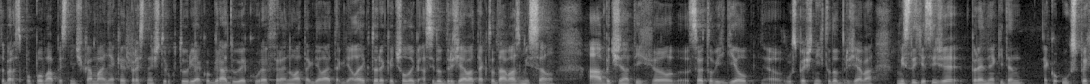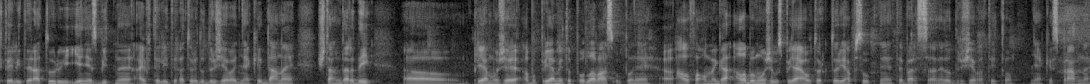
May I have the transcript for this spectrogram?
teda popová pesnička má nejaké presné štruktúry, ako graduje ku refrénu a tak a tak ďalej, ktoré keď človek asi dodržiava, tak to dáva zmysel a väčšina tých e, svetových diel e, úspešných to dodržiava. Myslíte si, že pre nejaký ten ako úspech tej literatúry je nezbytné aj v tej literatúre dodržiavať nejaké dané štandardy? Priamo, že, alebo priamo je to podľa vás úplne alfa omega, alebo môže uspieť aj autor, ktorý absolútne tebars nedodržiava tieto nejaké správne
